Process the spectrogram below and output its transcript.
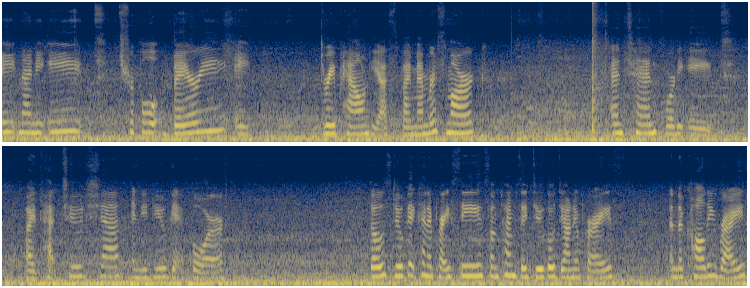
8.98 triple berry eight three pound yes by members mark and 10.48 by Tattooed Chef and you do get four. Those do get kind of pricey. Sometimes they do go down in price. And the cauli rice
